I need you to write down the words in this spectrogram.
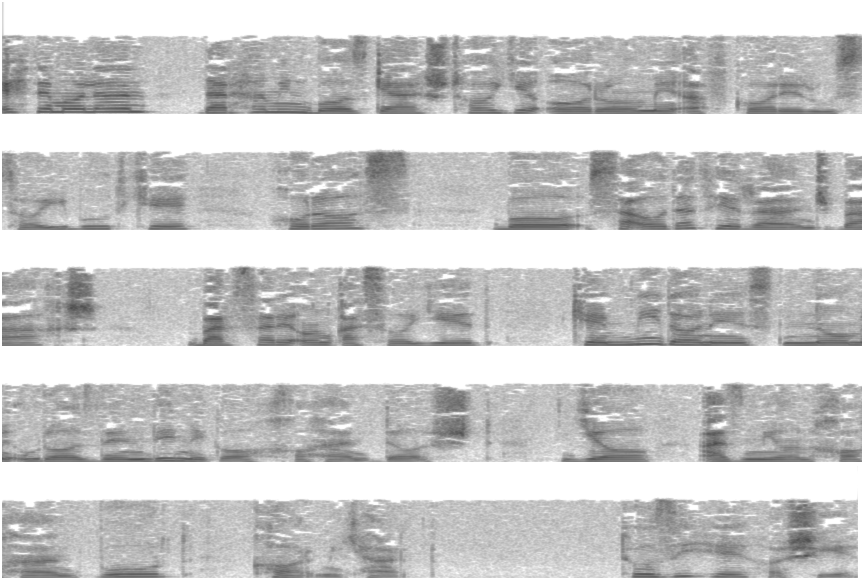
احتمالا در همین بازگشت های آرام افکار روستایی بود که خراس با سعادت رنج بخش بر سر آن قصاید که می‌دانست نام او را زنده نگاه خواهند داشت یا از میان خواهند برد کار می‌کرد. توضیح هاشیه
